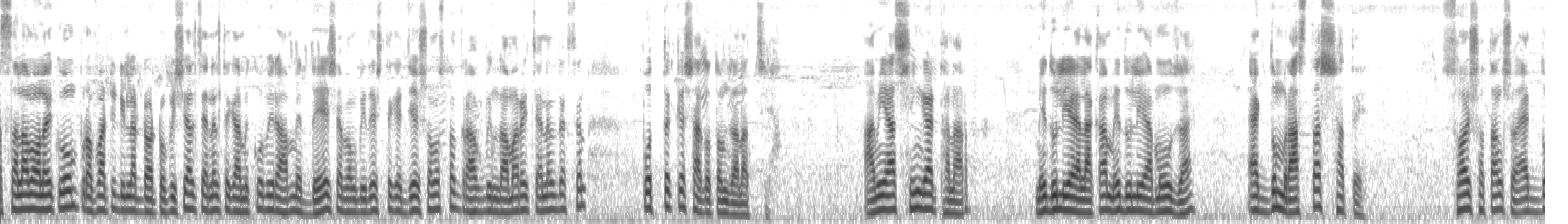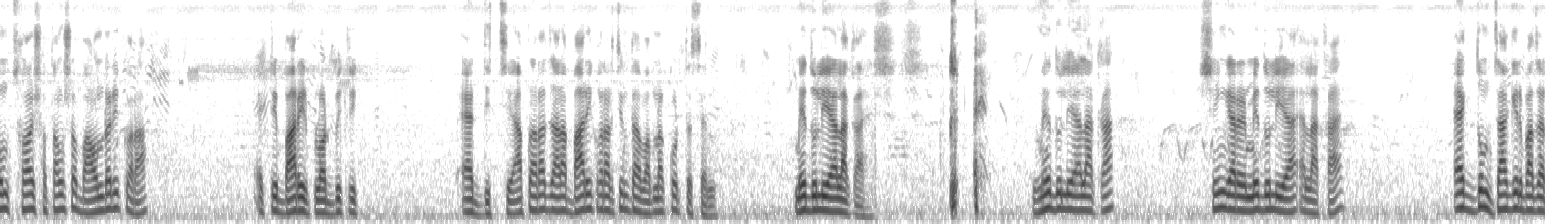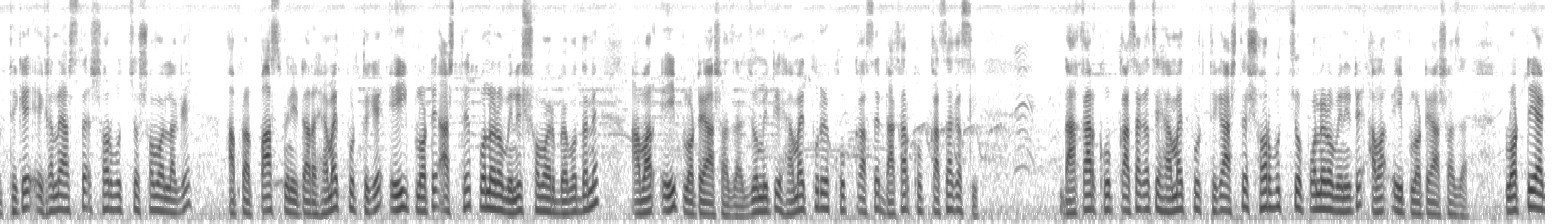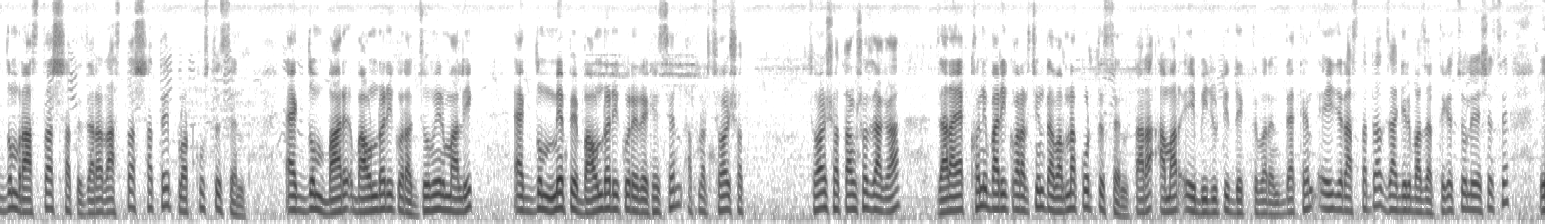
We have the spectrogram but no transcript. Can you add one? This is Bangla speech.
আসসালামু আলাইকুম property dealer dot official channel থেকে আমি কবির আহমেদ দেশ এবং বিদেশ থেকে যে সমস্ত গ্রাহকবৃন্দ আমার এই চ্যানেল দেখছেন, প্রত্যেককে স্বাগতম জানাচ্ছি। আমি আজ সিঙ্গার থানার মেদুলিয়া এলাকা, মেদুলিয়া মৌজা, একদম রাস্তার সাথে ছয় শতাংশ, একদম ছয় শতাংশ বাউন্ডারি করা একটি বাড়ির প্লট বিক্রি অ্যাড দিচ্ছে। আপনারা যারা বাড়ি করার চিন্তা ভাবনা করতেছেন মেদুলিয়া এলাকা। মেদুলিয়া এলাকা, সিঙ্গারের মেদুলিয়া এলাকায় একদম জাগির বাজার থেকে এখানে আসতে সর্বোচ্চ সময় লাগে আপনার পাঁচ মিনিট। আর হেমায়তপুর থেকে এই প্লটে আসতে পনেরো মিনিট সময়ের ব্যবধানে আমার এই প্লটে আসা যায়। জমিটি হেমায়তপুরের খুব কাছে, ঢাকার খুব কাছাকাছি। ঢাকার খুব কাছাকাছি হেমায়তপুর থেকে আসতে সর্বোচ্চ পনেরো মিনিটে আমার এই প্লটে আসা যায়। প্লটটি একদম রাস্তার সাথে, যারা রাস্তার সাথে প্লট খুঁজতেছেন, একদম বাউন্ডারি করা জমির মালিক, একদম মেপে বাউন্ডারি করে রেখেছেন আপনার ছয় শত, ছয় শতাংশ জায়গা। যারা এক্ষুনি বাড়ি করার চিন্তা ভাবনা করতেছেন, তারা আমার এই ভিডিওটি দেখতে পারেন। দেখেন, এই যে রাস্তাটা জাগির বাজার থেকে চলে এসেছে।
